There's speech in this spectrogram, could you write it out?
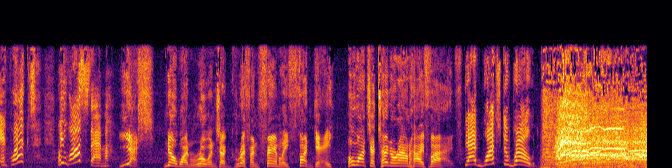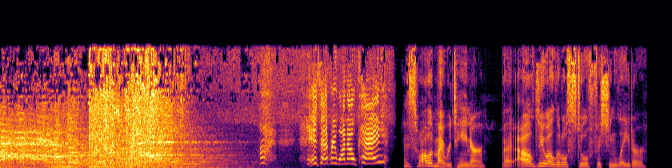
It worked. We lost them. Yes! No one ruins a Griffin family fun day. Who wants a turnaround high five? Dad, watch the road! Ah! Is everyone okay? I swallowed my retainer, but I'll do a little stool fishing later.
